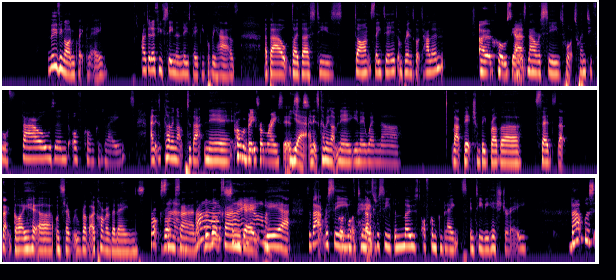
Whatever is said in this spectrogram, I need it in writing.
Moving on quickly. I don't know if you've seen in the newspaper, you probably have, about diversity's dance they did on Britain's Got Talent. oh of course yeah. And it's now received, what, 24,000 Ofcom complaints. And it's coming up to that near. probably from racists Yeah, and it's coming up near, you know, when uh, that bitch from Big Brother said that that guy hit her on Celebrity Brother. I can't remember the names. roxanne Roxanne, the Roxanne gate, yeah. So that received pig. that's received the most Ofcom complaints in TV history. that was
